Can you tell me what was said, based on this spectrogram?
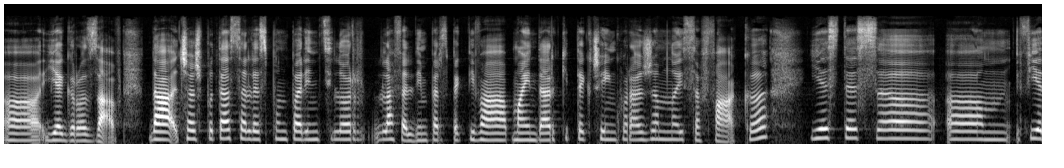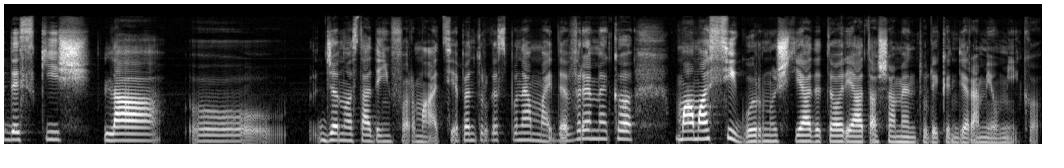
uh, e grozav. Dar ce aș putea să le spun părinților, la fel, din perspectiva Mind Architect, ce încurajăm noi să facă, este să um, fie deschiși la uh, genul ăsta de informație, pentru că spuneam mai devreme că mama sigur nu știa de teoria atașamentului când eram eu mică.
